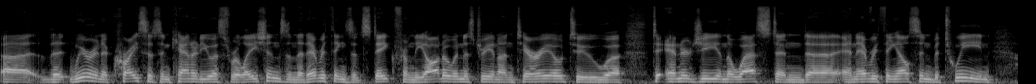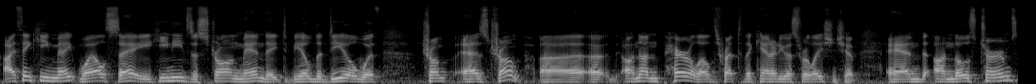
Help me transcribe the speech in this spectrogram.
uh, that we're in a crisis in Canada-U.S. relations and that everything's at stake from the auto industry in Ontario to, uh, to energy in the West and, uh, and everything else in between, I think he might well say he needs a strong mandate to be able to deal with Trump as Trump, uh, uh, an unparalleled threat to the Canada-U.S. relationship. And on those terms,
